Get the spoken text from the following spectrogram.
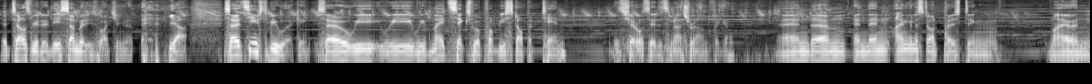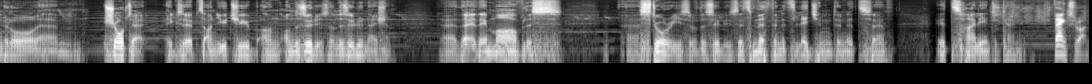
it tells me that at least somebody's watching it. yeah, so it seems to be working. So we we we've made six. We'll probably stop at ten. As Cheryl said, it's a nice round figure, and um, and then I'm going to start posting my own little um, shorter excerpts on YouTube on on the Zulus on the Zulu Nation. Uh, they're, they're marvelous uh, stories of the Zulus. It's myth and it's legend, and it's uh, it's highly entertaining. Thanks, Ron,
